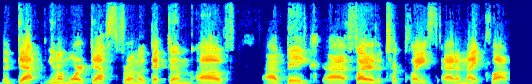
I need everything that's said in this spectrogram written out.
the death, you know, more deaths from a victim of a big uh, fire that took place at a nightclub.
